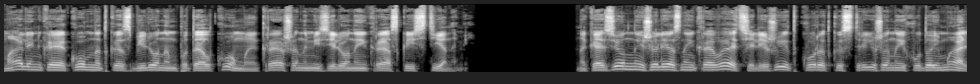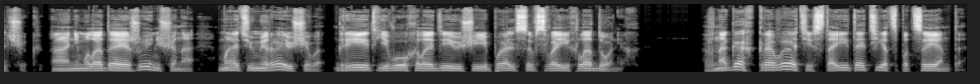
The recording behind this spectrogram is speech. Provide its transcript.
Маленькая комнатка с беленым потолком и крашенными зеленой краской стенами. На казенной железной кровати лежит коротко стриженный худой мальчик, а немолодая женщина, мать умирающего, греет его холодеющие пальцы в своих ладонях. В ногах кровати стоит отец пациента,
